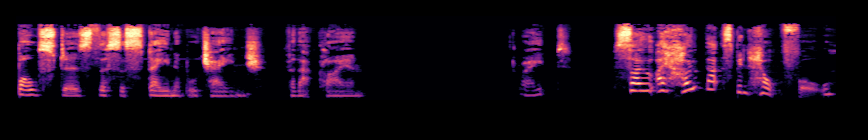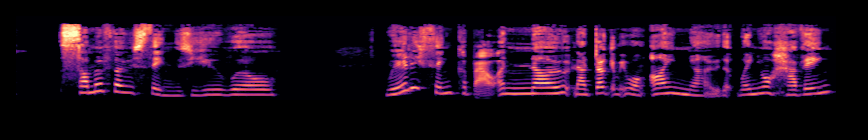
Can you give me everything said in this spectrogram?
bolsters the sustainable change for that client. Right. So I hope that's been helpful. Some of those things you will really think about. I know, now don't get me wrong. I know that when you're having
